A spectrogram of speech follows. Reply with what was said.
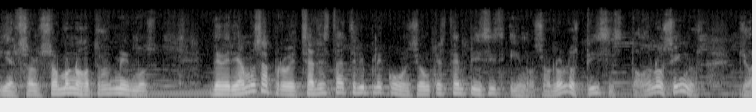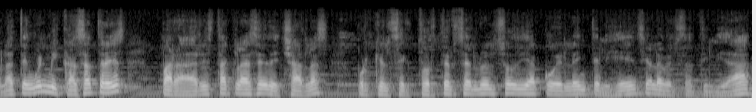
y el Sol somos nosotros mismos, deberíamos aprovechar esta triple conjunción que está en Pisces y no solo los Pisces, todos los signos. Yo la tengo en mi casa 3 para dar esta clase de charlas porque el sector tercero del zodíaco es la inteligencia, la versatilidad,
